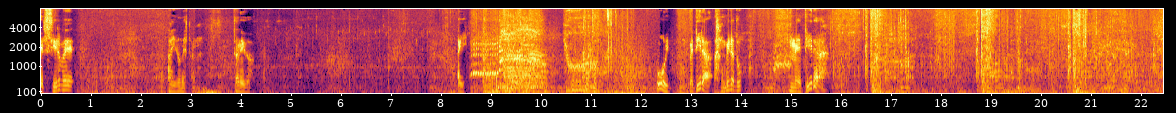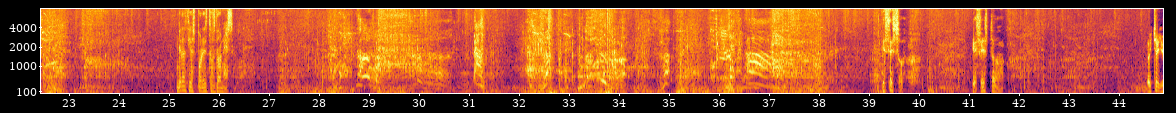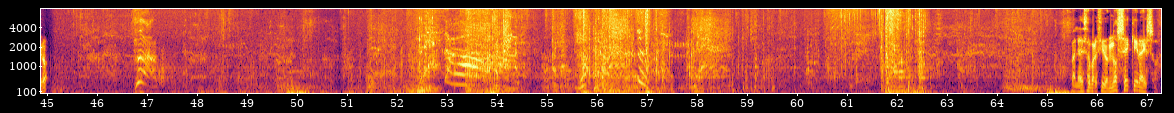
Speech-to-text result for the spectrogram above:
Ver, sirve... Ahí, ¿dónde están? Se han ido. Ahí. Uy, me tira. Mira tú. Me tira. Gracias por estos dones. Es eso? ¿Qué es esto? ¿Lo he hecho yo? Vale, ha desaparecido. No sé qué era eso.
